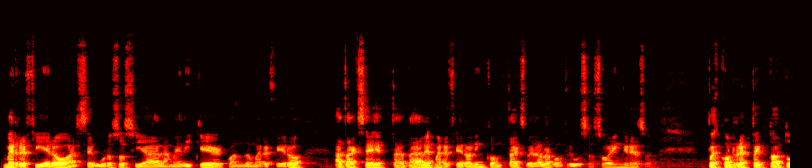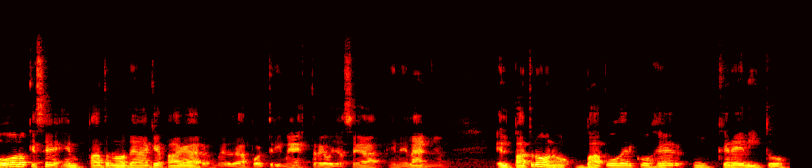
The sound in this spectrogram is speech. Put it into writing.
me refiero al seguro social, a Medicare. Cuando me refiero a taxes estatales, me refiero al income tax, ¿verdad? La contribución sobre ingresos. Pues con respecto a todo lo que ese patrono tenga que pagar, ¿verdad? Por trimestre o ya sea en el año, el patrono va a poder coger un crédito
